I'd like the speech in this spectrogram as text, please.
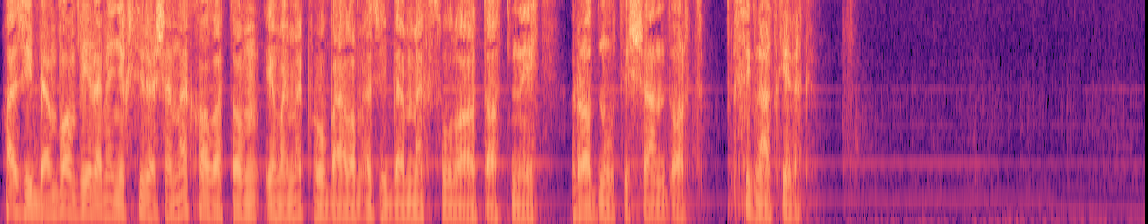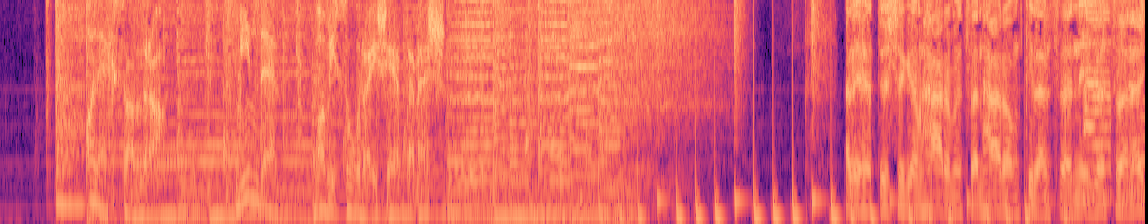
Ha ezügyben van véleményük, szívesen meghallgatom, én majd megpróbálom ezügyben megszólaltatni Radnóti Sándort. Szignált kérek. Alexandra. Minden, ami szóra is érdemes. Elérhetőségem 353 94 51.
